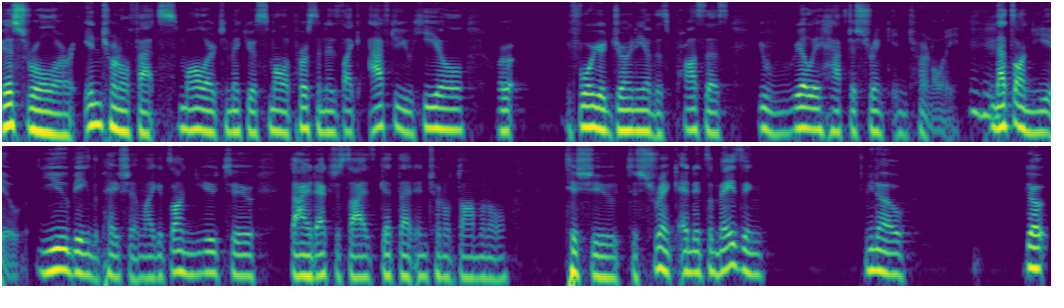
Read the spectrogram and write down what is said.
visceral or internal fat smaller to make you a smaller person is like after you heal or before your journey of this process, you really have to shrink internally. Mm-hmm. And that's on you, you being the patient. Like it's on you to diet, exercise, get that internal abdominal tissue to shrink. And it's amazing, you know, go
